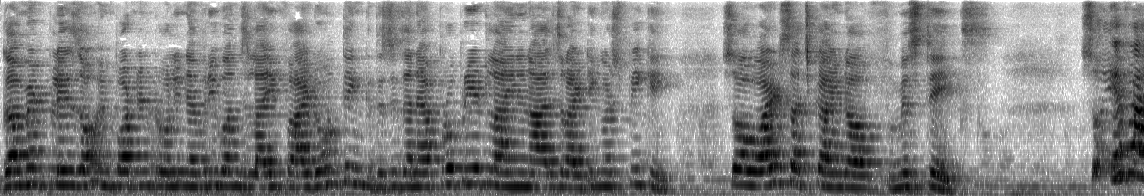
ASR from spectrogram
Government plays an important role in everyone's life. I don't think this is an appropriate line in IELTS writing or speaking. So avoid such kind of mistakes. So if I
